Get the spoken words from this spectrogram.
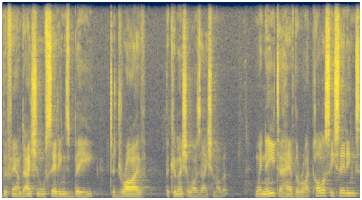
the foundational settings be to drive the commercialisation of it. We need to have the right policy settings,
